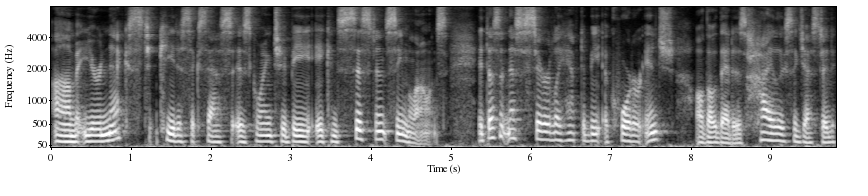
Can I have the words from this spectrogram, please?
Um, your next key to success is going to be a consistent seam allowance. It doesn't necessarily have to be a quarter inch, although that is highly suggested.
